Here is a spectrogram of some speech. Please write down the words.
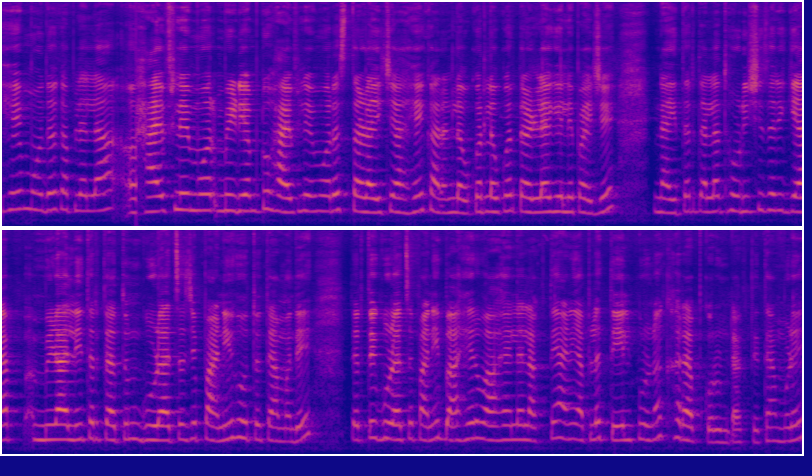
हे मोदक आपल्याला हाय फ्लेमवर मीडियम टू हाय फ्लेमवरच तळायचे आहे कारण लवकर लवकर तळल्या गेले पाहिजे. नाहीतर त्याला थोडीशी जरी गॅप मिळाली तर त्यातून गुळाचं जे पाणी होतं त्यामध्ये तर ते गुळाचं पाणी बाहेर वाहायला लागते आणि आपलं तेल पूर्ण खराब करून टाकते. त्यामुळे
